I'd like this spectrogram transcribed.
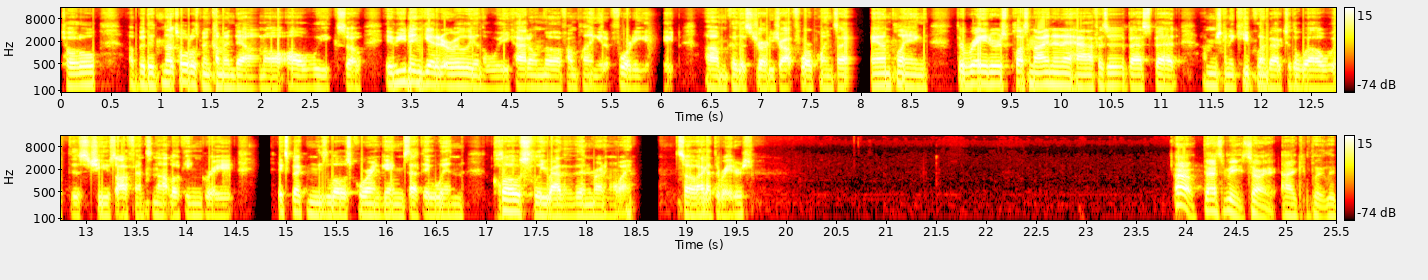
total, uh, but the total's been coming down all, all week. So if you didn't get it early in the week, I don't know if I'm playing it at 48 because um, it's already dropped four points. I am playing the Raiders plus nine and a half as a best bet. I'm just going to keep going back to the well with this Chiefs offense not looking great, expecting these low scoring games that they win closely rather than running away. So I got the Raiders. Oh, that's me. Sorry, I completely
